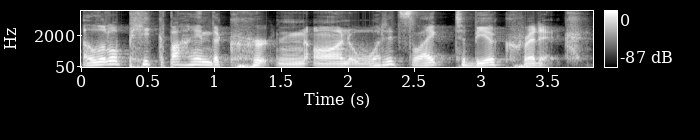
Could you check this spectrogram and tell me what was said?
a little peek behind the curtain on what it's like to be a critic.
